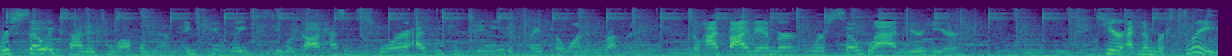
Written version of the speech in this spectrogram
We're so excited to welcome them and can't wait to see what God has in store as we continue to pray for one in Rutland. So, high five, Amber. We're so glad you're here. Here at number three,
